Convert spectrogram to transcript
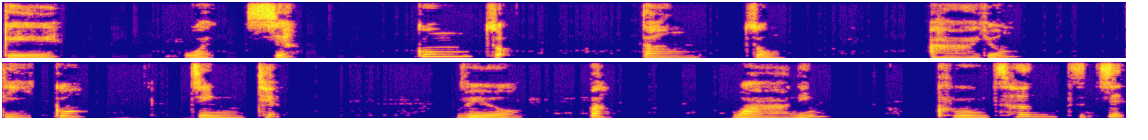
盖学习工作当中也要提高警惕，不要拨坏人可乘之机。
